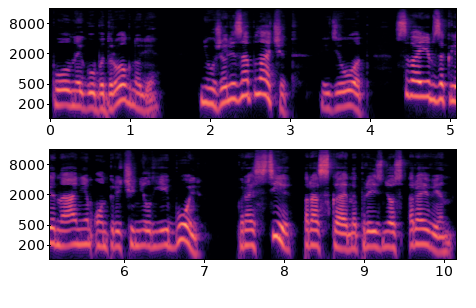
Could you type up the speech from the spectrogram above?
Полные губы дрогнули. Неужели заплачет? Идиот. Своим заклинанием он причинил ей боль. «Прости», — раскаянно произнес Райвен.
